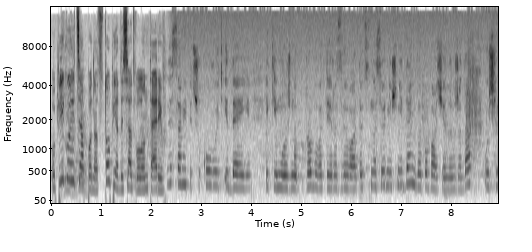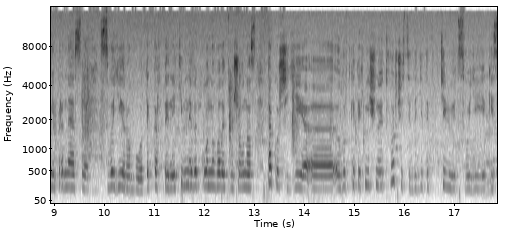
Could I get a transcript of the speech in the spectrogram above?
опікується понад 150 волонтерів. Вони самі підшуковують ідеї, які можна пробувати і розвивати. От на сьогоднішній день ви побачили вже, да? учні принесли свої роботи, картини, які вони виконували, тому що у нас також є е, гуртки технічної творчості, де діти втілюють свої якісь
